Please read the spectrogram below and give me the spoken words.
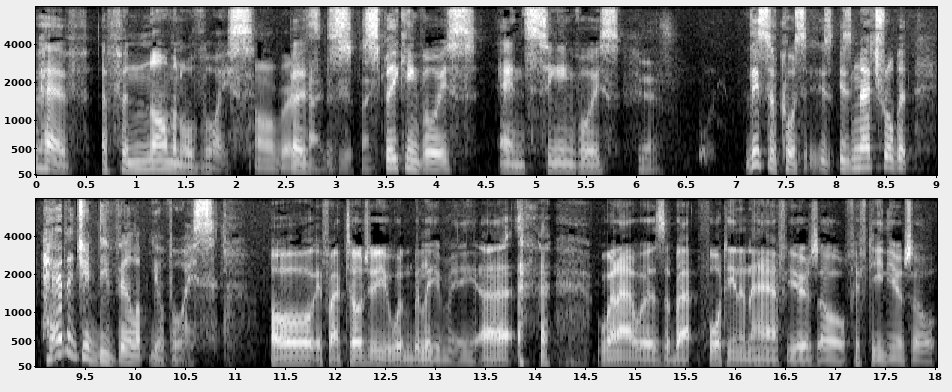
have a phenomenal voice. Oh, very both kind of you. Thank speaking you. voice and singing voice. Yes. This, of course, is, is natural, but how did you develop your voice? Oh, if I told you, you wouldn't believe me. Uh, when I was about 14 and a half years old, 15 years old,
